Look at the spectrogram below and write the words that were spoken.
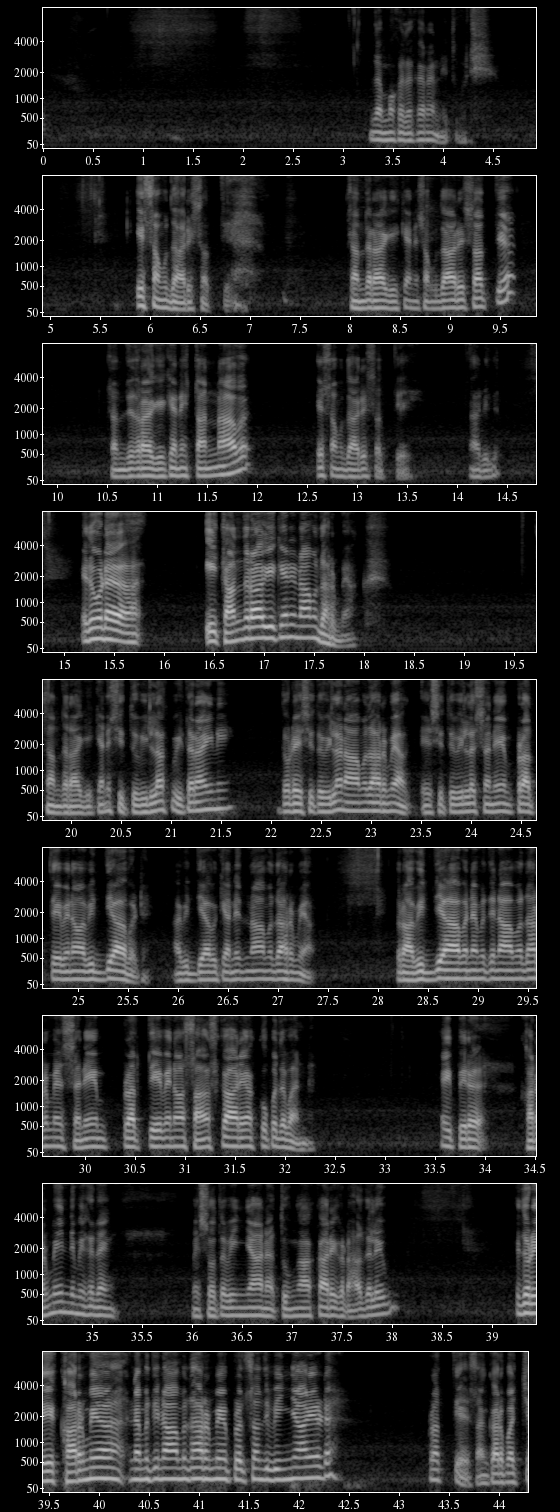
දැන් මොකද කරන්නේ එතකොට? ඒ samudāri සත්‍යය. චන්දරාගය කියන්නේ samudāri සත්‍ය. චන්දරාගය කියන්නේ තණ්හාව. ඒ samudāri සත්‍යයි. හරිද? එතකොට ඒ චන්ද්‍රාගය කියන්නේ නාම ධර්මයක්. චන්ද්‍රාගය කියන්නේ සිතුවිල්ලක් විතරයිනේ. එතකොට ඒ සිතුවිල්ල නාම ධර්මයක්. ඒ සිතුවිල්ල ශණයෙන් ප්‍රත්‍ය වෙනවා විද්‍යාවට. අවිද්‍යාව කියන්නේ නාම ධර්මයක්. ඒතර අවිද්‍යාව නැමැති නාම ධර්මයෙන් ශණයෙන් ප්‍රත්‍ය වෙනවා සංස්කාරයක් උපදවන්න. ඒ පෙර කර්මයෙන්නේ මේක දැන් මේ සෝත විඥාන තුන් ආකාරයකට හදලෙව්. ඒතර ඒ කර්මය නැමැති නාම ධර්මයේ ප්‍රතිසන්දි විඥාණයට ප්‍රත්‍යය සංකාරපච්ච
